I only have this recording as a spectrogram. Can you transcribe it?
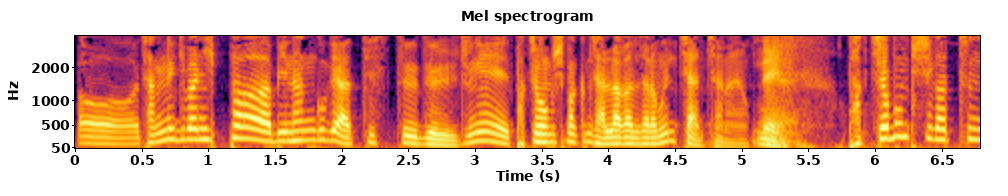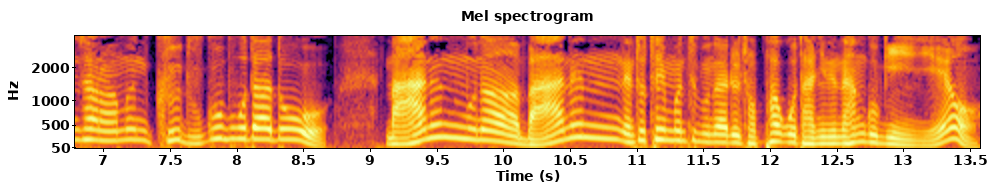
어, 장르 기반 힙합인 한국의 아티스트들 중에 박재범 씨만큼 잘 나간 사람은 있지 않잖아요. 네. 박재범 씨 같은 사람은 그 누구보다도 많은 문화, 많은 엔터테인먼트 문화를 접하고 다니는 한국인이에요.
